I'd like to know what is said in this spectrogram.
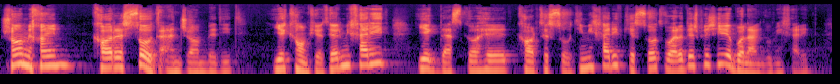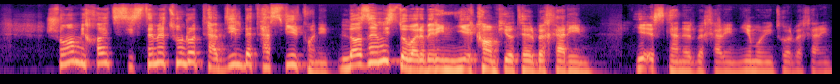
شما می‌خواین کار صوت انجام بدید. یک کامپیوتر می‌خرید یک دستگاه کارت صوتی می‌خرید که صوت واردش بشه یه بلندگو می‌خرید. شما می‌خواید سیستمتون رو تبدیل به تصویر کنید. لازم نیست دوباره برین یه کامپیوتر بخرین. یه اسکنر بخرین یه مونیتور بخرین.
